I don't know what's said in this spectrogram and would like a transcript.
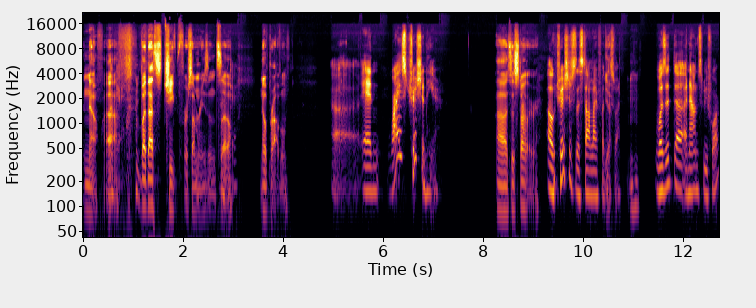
No, uh, Okay. but that's cheap for some reason, so Okay. no problem. Uh, and why is Trish in here? Uh, it's a Starlight Oh, Trish is the starlight for Yeah. this one. Mhm. Was it uh, announced before?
